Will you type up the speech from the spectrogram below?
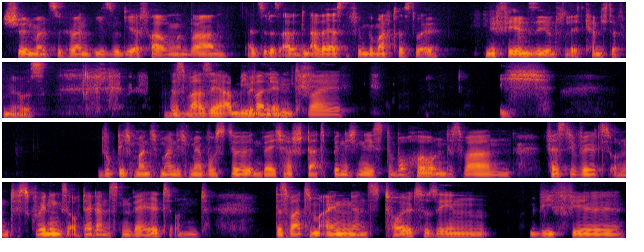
schön mal zu hören, wie so die Erfahrungen waren, als du das, den allerersten Film gemacht hast, weil mir fehlen sie und vielleicht kann ich davon ja was. Das war sehr ambivalent, mitnehmen. weil ich wirklich manchmal nicht mehr wusste, in welcher Stadt bin ich nächste Woche. Und es waren Festivals und Screenings auf der ganzen Welt. Und das war zum einen ganz toll zu sehen, wie viel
